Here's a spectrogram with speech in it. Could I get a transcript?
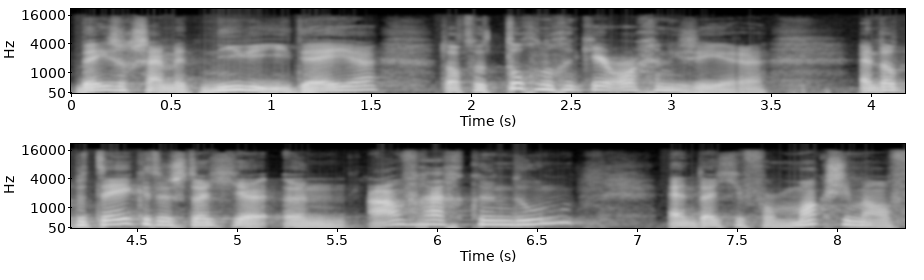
bezig zijn met nieuwe ideeën, dat we het toch nog een keer organiseren. En dat betekent dus dat je een aanvraag kunt doen. En dat je voor maximaal 15.000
